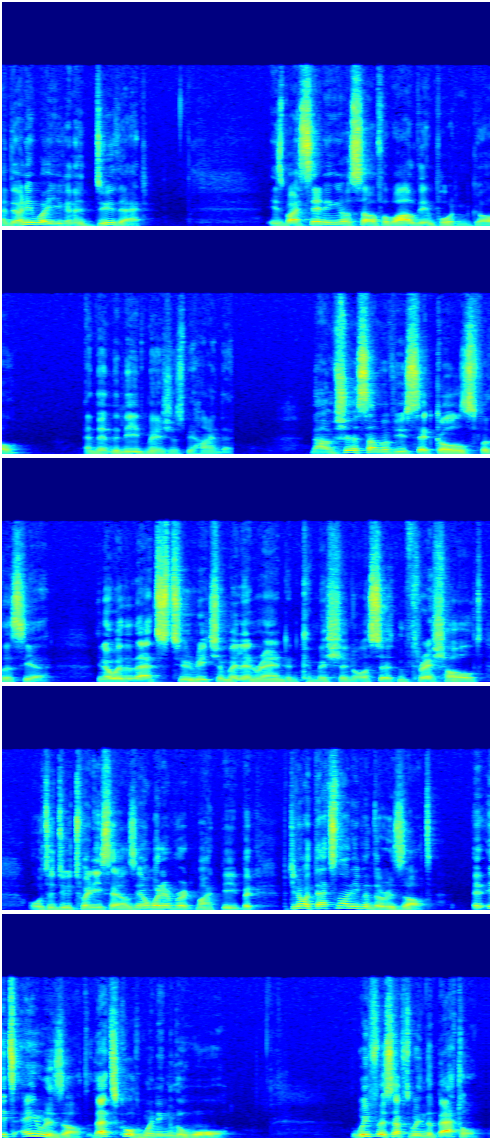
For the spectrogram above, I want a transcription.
And the only way you're going to do that is by setting yourself a wildly important goal and then the lead measures behind that. Now, I'm sure some of you set goals for this year. You know, whether that's to reach a million rand in commission or a certain threshold or to do 20 sales, you know, whatever it might be. But, but you know what? That's not even the result. It's a result. That's called winning the war. We first have to win the battle.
